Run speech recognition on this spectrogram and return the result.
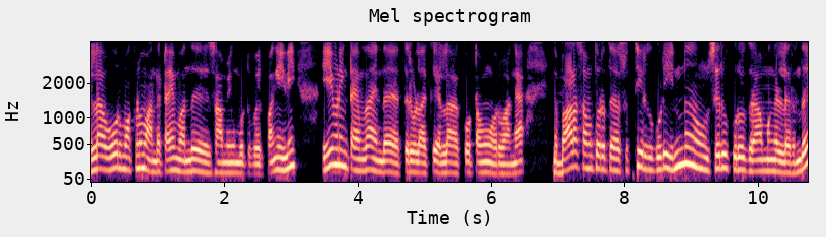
எல்லா ஊர் மக்களும் அந்த டைம் வந்து சாமி கும்பிட்டு போயிருப்பாங்க. இனி ஈவினிங் டைம் தான் இந்த திருவிழாக்கு எல்லா கூட்டமும் வருவாங்க. இந்த பாலசமுத்திரத்தை சுற்றி இருக்கக்கூடிய இன்னும் சிறு குறு கிராமங்கள்ல இருந்து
